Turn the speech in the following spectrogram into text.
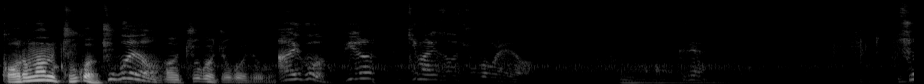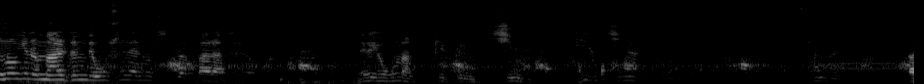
거름하면 죽어. 죽어요. 어 죽어 죽어 죽어. 아이고 빌었기만 해서도 죽어버려요. 그래. 순옥이는 말 듣는데 옥순에는 기가 말안 들어갖고 내가 욕을 막 했더니 신우 이거 지나 그만둬 욕하지 마. 사람들 들어. 아,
